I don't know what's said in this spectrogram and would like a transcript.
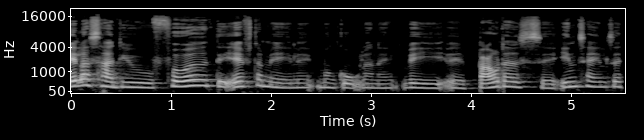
Ellers har de jo fået det eftermæle, mongolerne, ved øh, Bagdads øh, indtagelse,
